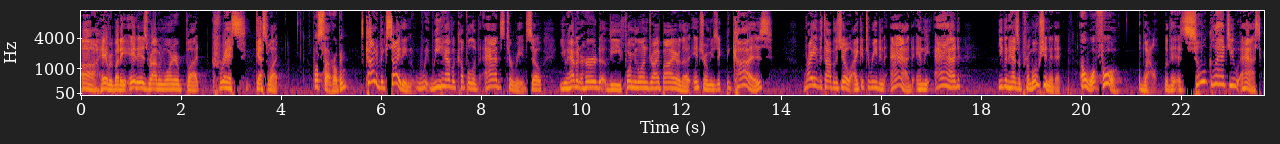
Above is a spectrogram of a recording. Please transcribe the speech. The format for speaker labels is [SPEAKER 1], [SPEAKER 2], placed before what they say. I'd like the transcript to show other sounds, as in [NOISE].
[SPEAKER 1] Ah, hey everybody, it is Robin Warner, but Chris, guess what?
[SPEAKER 2] What's that, Robin?
[SPEAKER 1] It's kind of exciting. We, we have a couple of ads to read. So you haven't heard the Formula One drive by or the intro music because right at the top of the show, I get to read an ad, and the ad even has a promotion in it.
[SPEAKER 2] Oh, what for?
[SPEAKER 1] Well, it's so glad you asked.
